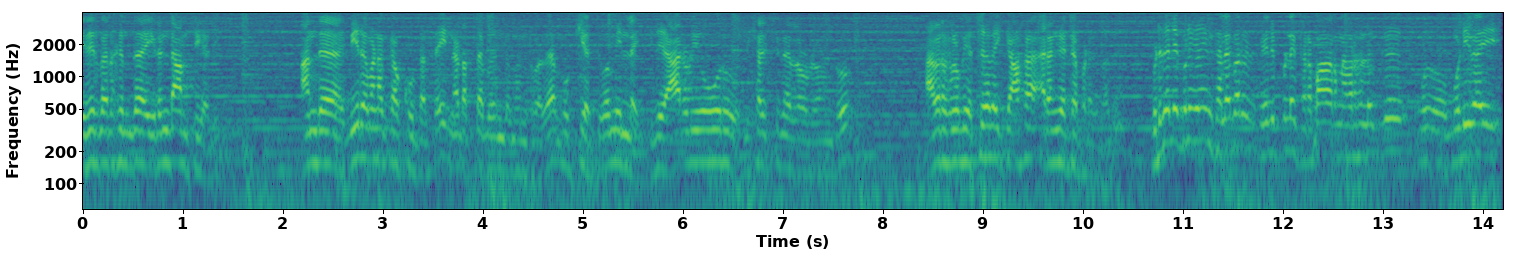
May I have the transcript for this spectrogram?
எதிர்வருகின்ற இரண்டாம் தேதி அந்த வீரவணக்க கூட்டத்தை நடத்த வேண்டும் என்றத முக்கியத்துவம் இல்லை. இது யாருடைய ஒரு நிகழ்ச்சி நிலவுடனோ அவர்களுடைய தேவைக்காக அரங்கேற்றப்படுகிறது. விடுதலை புலிகளின் தலைவர் வெளிப்பிள்ளை பிரபாகரன் அவர்களுக்கு மு- முடிவை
